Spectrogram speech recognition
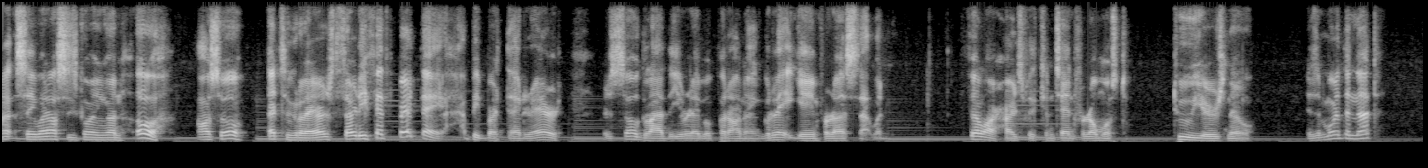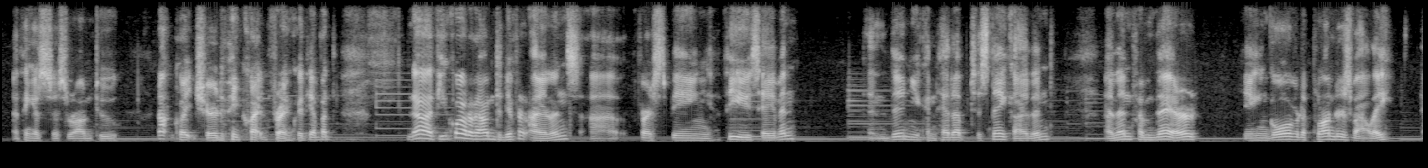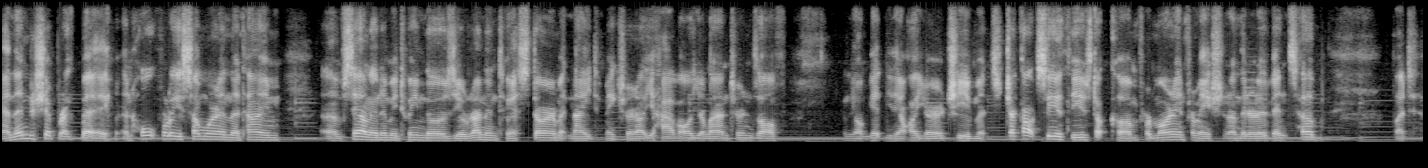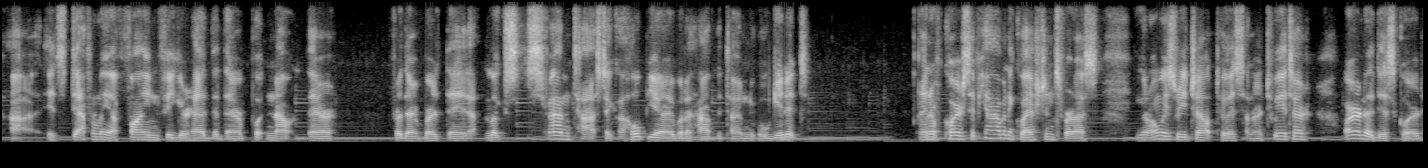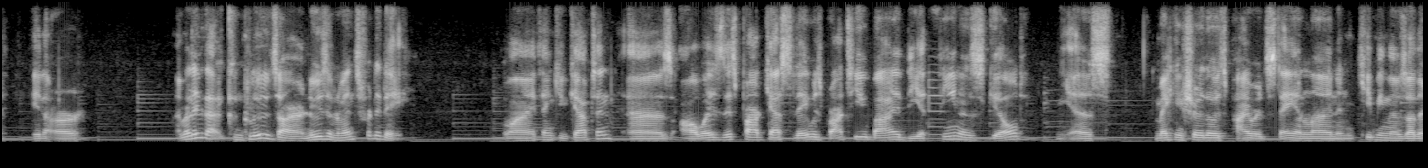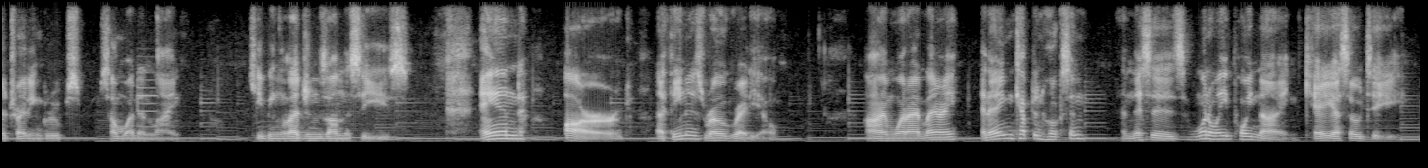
Let's see what else is going on. Oh, also, it's Rare's 35th birthday. Happy birthday, Rare. We're so glad that you were able to put on a great game for us that would fill our hearts with content for almost two years now. Is it more than that? I think it's just around two. Not quite sure to be quite frank with you, but now if you go around to different islands, uh, first being Thieves Haven, and then you can head up to Snake Island, and then from there you can go over to Plunder's Valley, and then to Shipwreck Bay, and hopefully somewhere in the time of sailing in between those, you run into a storm at night. Make sure that you have all your lanterns off, and you'll get all your achievements. Check out SeaOfThieves.com for more information on their events hub. But uh, it's definitely a fine figurehead that they're putting out there for their birthday. That looks fantastic. I hope you're able to have the time to go get it. And of course, if you have any questions for us, you can always reach out to us on our Twitter or on our Discord, either or I believe that concludes our news and events for today. Why, thank you, Captain. As always, this podcast today was brought to you by the Athena's Guild. Yes, making sure those pirates stay in line and keeping those other trading groups somewhat in line. Keeping legends on the seas. And ARG, Athena's Rogue Radio. I'm One Eyed Larry, and I'm Captain Hookson, and this is 108.9 KSOT.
